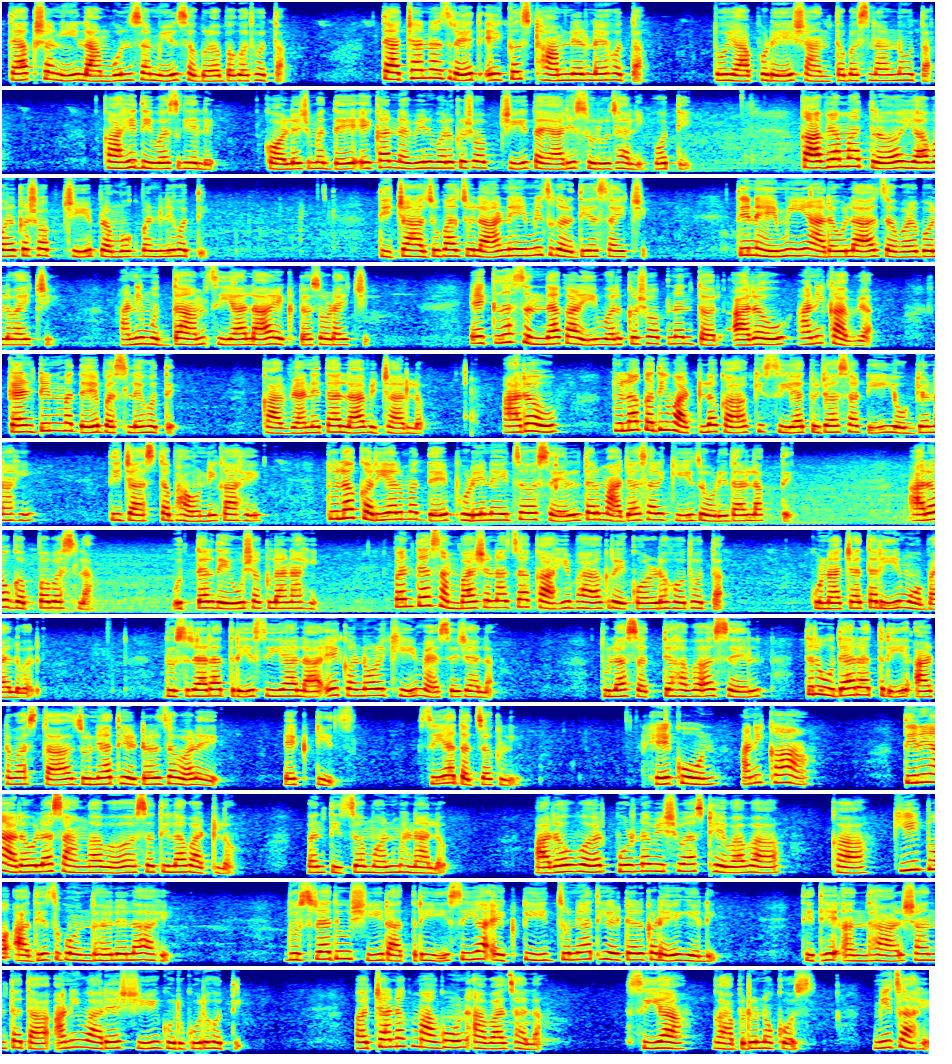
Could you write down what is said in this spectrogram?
त्या क्षणी लांबून समीर सगळं बघत होता. त्याच्या नजरेत एकच ठाम निर्णय होता. तो यापुढे शांत बसणार नव्हता. काही दिवस गेले. कॉलेजमध्ये एका नवीन वर्कशॉपची तयारी सुरू झाली होती. काव्या मात्र या वर्कशॉपची प्रमुख बनली होती. तिच्या आजूबाजूला नेहमीच गर्दी असायची. ती नेहमी आरवला जवळ बोलवायची. आणि मुद्दाम सियाला एकटं सोडायची. एकदा संध्याकाळी वर्कशॉपनंतर आरव आणि काव्या कॅन्टीनमध्ये बसले होते. काव्याने त्याला विचारलं आरव तुला कधी वाटलं का की सिया तुझ्यासाठी योग्य नाही? ती जास्त भावनिक आहे. तुला करिअरमध्ये पुढे न्यायचं असेल तर माझ्यासारखी जोडीदार लागते. आरव गप्प बसला. उत्तर देऊ शकला नाही. पण त्या संभाषणाचा काही भाग रेकॉर्ड होत होता. कुणाच्या तरी मोबाईलवर. दुसऱ्या रात्री सियाला एक अनोळखी मेसेज आला. तुला सत्य हवं असेल तर उद्या रात्री आठ वाजता जुन्या थिएटरजवळ ये. एकटीच. सिया दचकली. हे कोण आणि का? तिने आरवला सांगावं असं तिला वाटलं. पण तिचं मन म्हणालं आरववर पूर्ण विश्वास ठेवावा का की तो आधीच गोंधळलेला आहे दुसऱ्या दिवशी रात्री सिया एकटी जुन्या थिएटरकडे गेली. तिथे अंधार शांतता आणि वाऱ्याशी गुरगुर होती. अचानक मागून आवाज आला सिया घाबरू नकोस मीच आहे.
